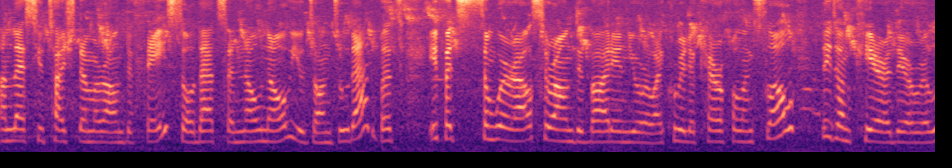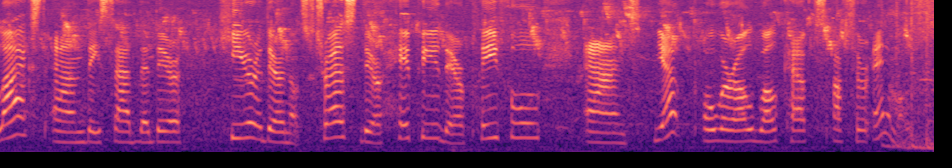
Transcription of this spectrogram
unless you touch them around the face, so that's a no-no, you don't do that. But if it's somewhere else around the body and you're like really careful and slow, they don't care, they're relaxed and they said that they're here, they're not stressed, they're happy, they're playful and yeah, overall well kept after animals.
